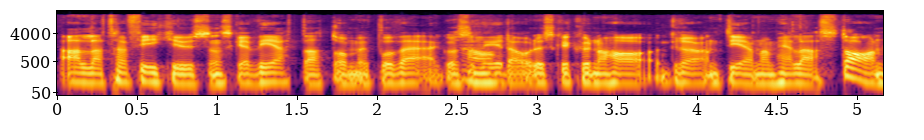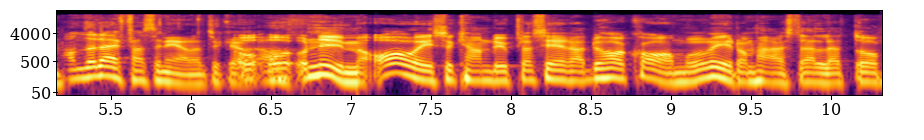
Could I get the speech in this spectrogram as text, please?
alla trafikljusen ska veta att de är på väg och så ja. vidare. Och du ska kunna ha grönt genom hela stan. Ja, det där är fascinerande tycker jag. Och, och, och, nu med AI så kan du placera, du har kameror i de här istället. Och,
